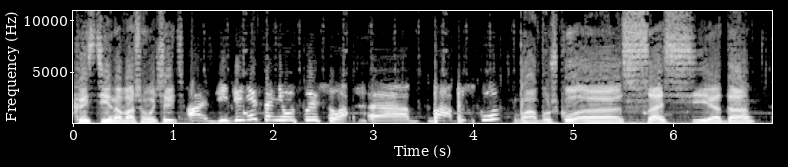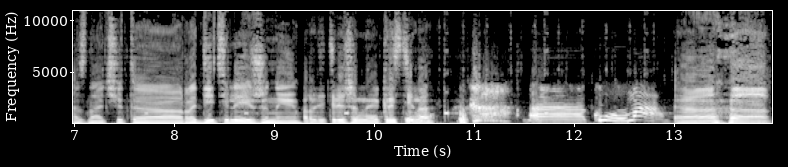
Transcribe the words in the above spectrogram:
Кристина, ваша очередь. А, Дениса не услышала. Э, бабушку? Бабушку, э, соседа. Значит, э, родителей жены. Родители жены. Кристина. Э, кума? Ага,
